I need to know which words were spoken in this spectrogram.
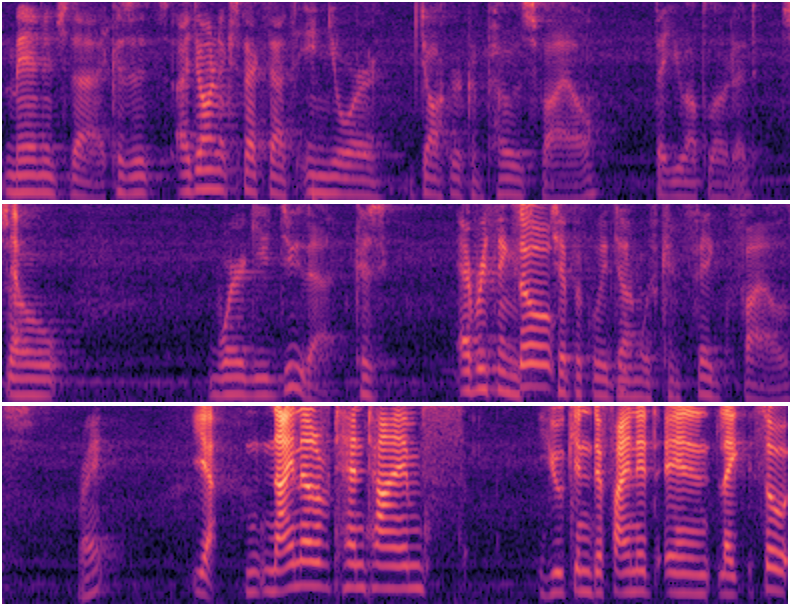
manage that? Because it's I don't expect that's in your Docker Compose file that you uploaded. So where do you do that? Because everything's So- typically done with config files, right? Yeah, nine out of ten times you can define it in like so.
